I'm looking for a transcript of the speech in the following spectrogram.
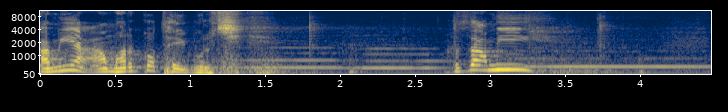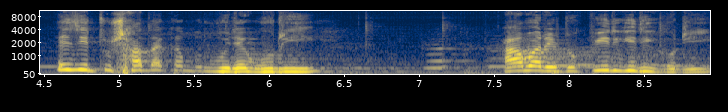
আমি আমার কথাই বলছি। আমি এই যে একটু সাদা কাপড় বুঝে ঘুরি, আবার একটু পীরগিরি করি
